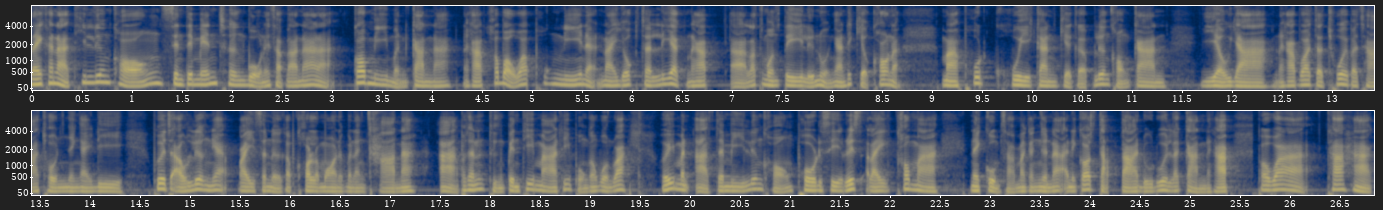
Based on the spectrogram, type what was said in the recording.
ในขณะที่เรื่องของเซนติเมนต์เชิงบวกในสัปดาห์หน้าก็มีเหมือนกันนะนะครับเขาบอกว่าพรุ่งนี้เนี่ยนายกจะเรียกนะครับรัฐมนตรีหรือหน่วยงานที่เกี่ยวข้องน่ะมาพูดคุยกันเกี่ยวกับเรื่องของการเยียวยานะครับว่าจะช่วยประชาชนยังไงดี เพื่อจะเอาเรื่องนี้ไปเสนอกับคอรมอในบันอังคารนะ อ่าเพราะฉะนั้นถึงเป็นที่มาที่ผมกังวลว่าเฮ้ยมันอาจจะมีเรื่องของ policy risk อะไรเข้ามาในกลุ่มสถาบันการเงินนะ อันนี้ก็จับตาดูด้วยละกันนะครับ เพราะว่าถ้าหาก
